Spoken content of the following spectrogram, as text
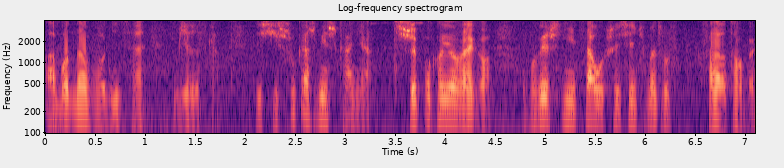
albo na obwodnicę Bielska. Jeśli szukasz mieszkania trzypokojowego o powierzchni niecałych 60 m2,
